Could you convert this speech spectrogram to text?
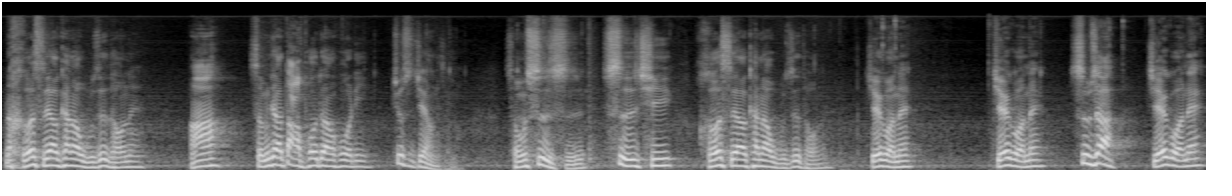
那何时要看到五字头呢？啊，什么叫大波段获利？就是这样子嘛。从四十、四十七，何时要看到五字头呢？结果呢？结果呢？是不是啊？结果呢？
